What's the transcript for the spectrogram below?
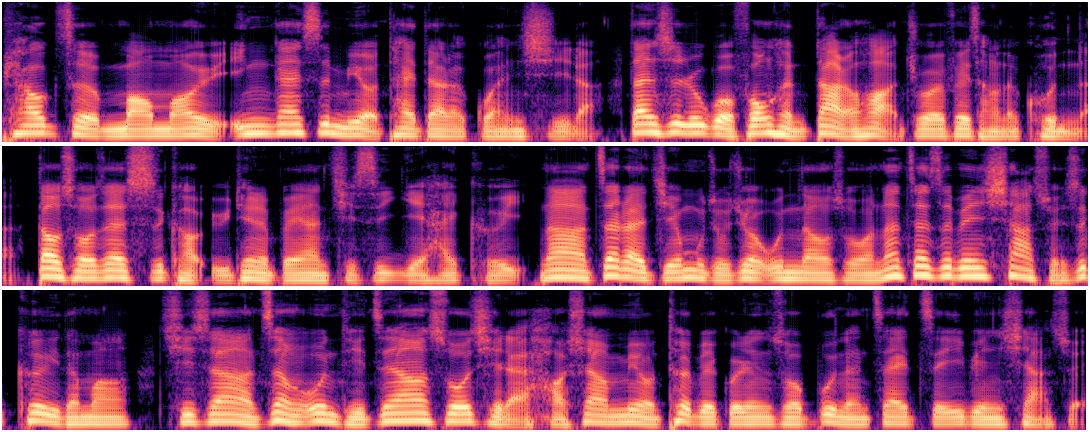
飘着毛毛雨，应该是没有太大的关系啦。但是如果风很大的话，就会非常的困难。到时候再思考雨天的备案，其实也还可以。那再来节目组就问到说，那在这边下水是可以的吗？其实啊，这种问题这样说起来，好像没有特别规定说不能在这一边下水。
